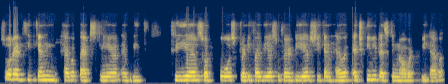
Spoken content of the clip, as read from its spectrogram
so that he can have a pap smear every three years or post 25 years to 30 years. She can have a HPV testing now, but we have a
